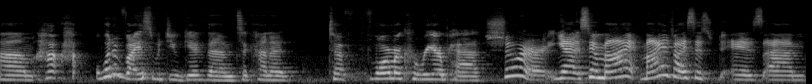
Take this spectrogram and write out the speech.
Um, how, how, what advice would you give them to kind of to form a career path? Sure. Yeah. So my my advice is is um,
